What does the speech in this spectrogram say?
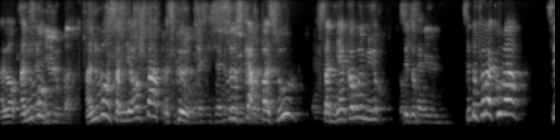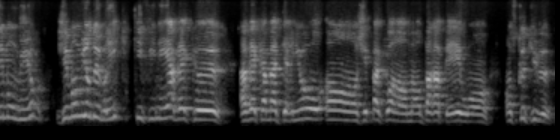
Alors, à nouveau, Ça à nouveau, ne me dérange pas, parce que que ce ou scar pas? pas sous, ça devient comme le mur. C'est de, de Falakuma. C'est mon mur. J'ai mon mur de briques qui finit avec, euh, avec un matériau en, je sais pas quoi, en, en parapet ou en, en ce que tu veux.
